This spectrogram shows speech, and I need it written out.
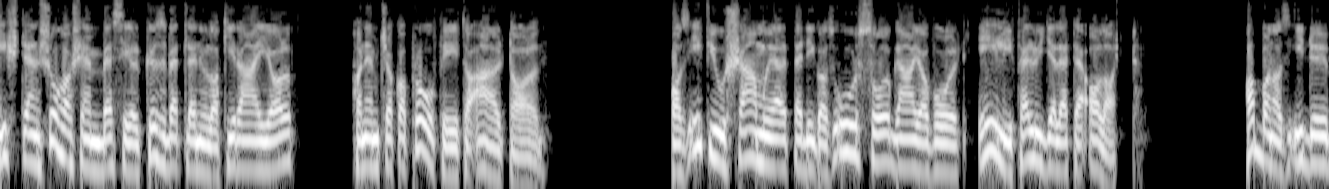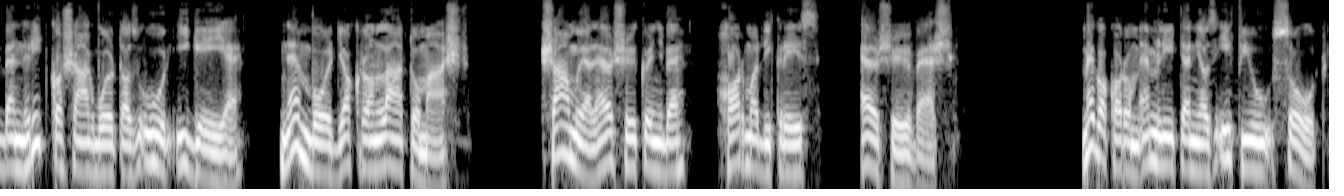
Isten sohasem beszél közvetlenül a királlyal, hanem csak a próféta által. Az ifjú Sámuel pedig az úr szolgája volt Éli felügyelete alatt. Abban az időben ritkaság volt az úr igéje, nem volt gyakran látomás. Sámuel első könyve, harmadik rész, első vers. Meg akarom említeni az ifjú szót.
